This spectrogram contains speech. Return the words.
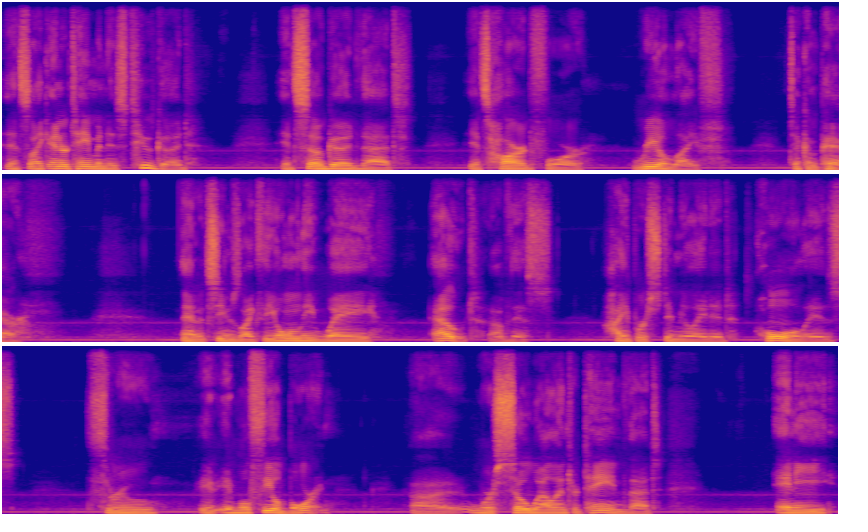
It's like entertainment is too good. It's so good that it's hard for real life to compare. And it seems like the only way out of this hyper-stimulated hole is through, it, it will feel boring. Uh, we're so well entertained that any,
